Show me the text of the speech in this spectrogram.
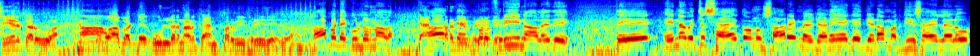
ਸ਼ੇਅਰ ਕਰੂਗਾ। ਉਹਨੂੰ ਆ ਵੱਡੇ ਕੂਲਰ ਨਾਲ ਕੈਂਪਰ ਵੀ ਫ੍ਰੀ ਦੇ ਦਿਆਂਗੇ। ਆਹ ਵੱਡੇ ਕੂਲਰ ਨਾਲ। ਕੈਂਪਰ ਵੀ ਫ੍ਰੀ ਨਾਲ ਇਹਦੇ। ਤੇ ਇਹਨਾਂ ਵਿੱਚ ਸਾਈਜ਼ ਤੁਹਾਨੂੰ ਸਾਰੇ ਮਿਲ ਜਾਣੇ ਹੈਗੇ ਜਿਹੜਾ ਮਰਜ਼ੀ ਸਾਈਜ਼ ਲੈ ਲਓ।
